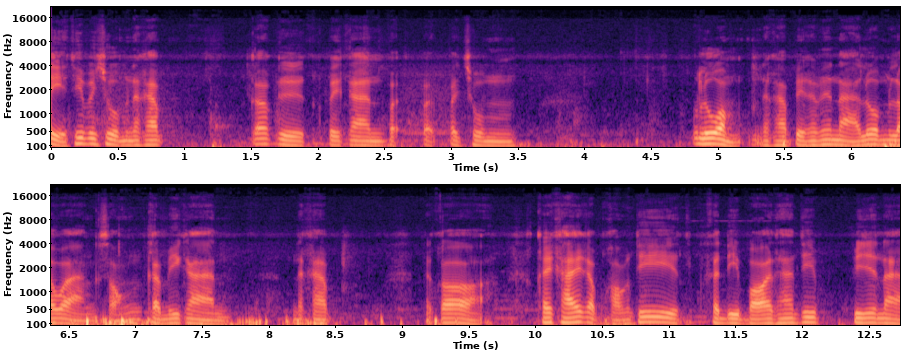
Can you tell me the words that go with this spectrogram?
ติที่ประชุมนะครับ ก็คือเป็นการประประประชุมร่วมนะครับ เป็นการพิจารณาร่วมระหว่างสองกรรมิการนะครับ แล้วก็คล้ายๆกับของที่คดีบอสท่านที่พิจารณา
